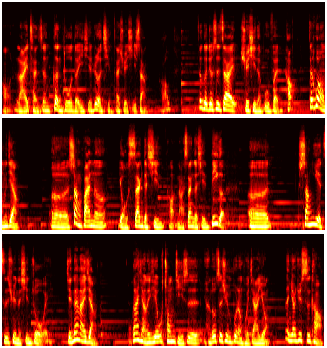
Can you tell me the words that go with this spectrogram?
哦，来产生更多的一些热情在学习上。好，这个就是在学习的部分。好，再过来我们讲，呃，上班呢有三个新，好，哪三个新？第一个，呃，商业资讯的新作为。简单来讲，我刚才讲的一些冲击是很多资讯不能回家用，那你要去思考。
